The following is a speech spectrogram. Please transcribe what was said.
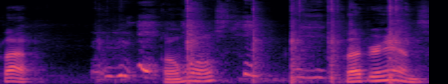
Clap. Almost. Clap your hands.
